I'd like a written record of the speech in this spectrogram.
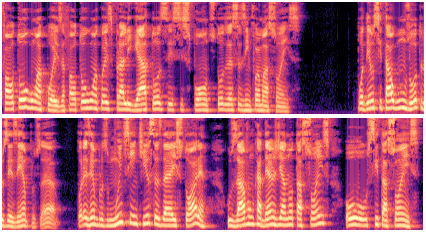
Faltou alguma coisa, faltou alguma coisa para ligar todos esses pontos, todas essas informações. Podemos citar alguns outros exemplos. É, por exemplo, muitos cientistas da história usavam cadernos de anotações ou citações.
